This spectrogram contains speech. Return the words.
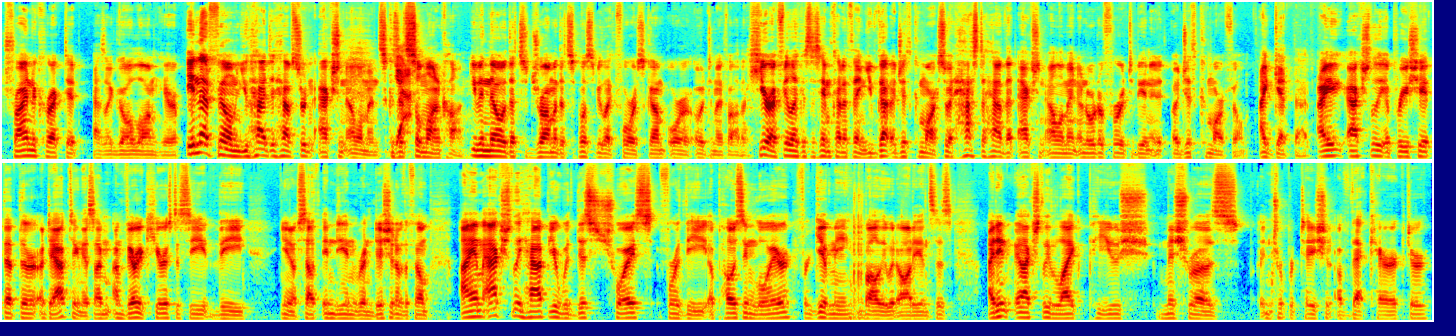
trying to correct it as I go along here. In that film, you had to have certain action elements because Yeah. it's Salman Khan, even though that's a drama that's supposed to be like Forrest Gump or Ode to My Father. Here, I feel like it's the same kind of thing. You've got Ajith Kumar, so it has to have that action element in order for it to be an Ajith Kumar film. I get that. I actually appreciate that they're adapting this. I'm, I'm very curious to see the you know, South Indian rendition of the film. I am actually happier with this choice for the opposing lawyer. Forgive me, Bollywood audiences. I didn't actually like Piyush Mishra's interpretation of that character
